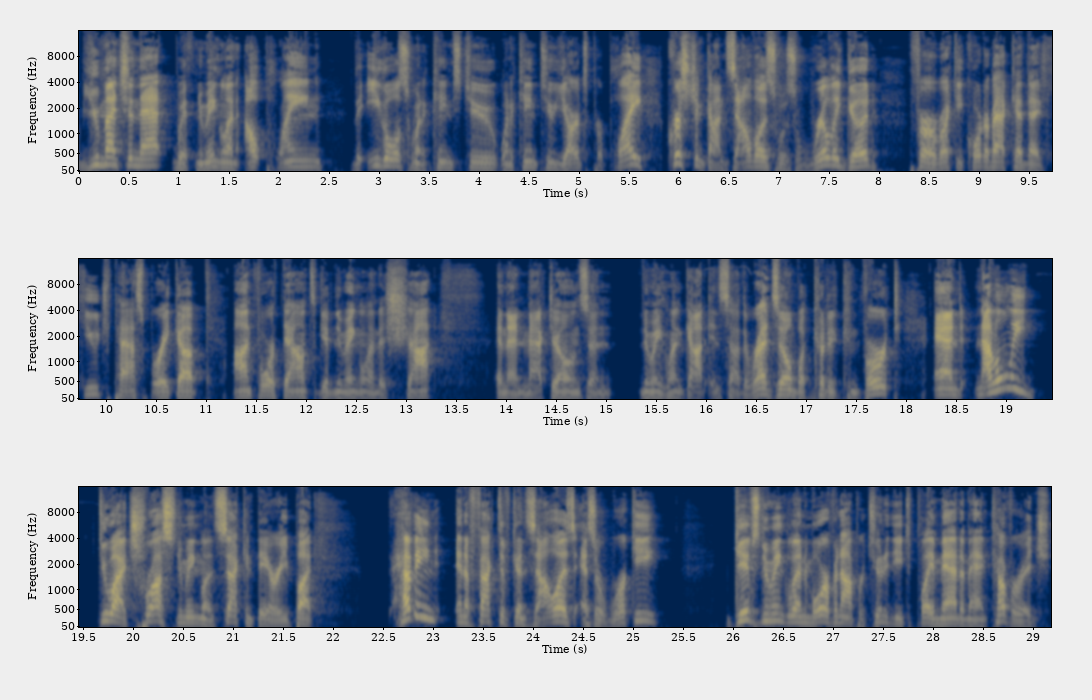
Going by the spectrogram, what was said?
you mentioned that with New England outplaying the Eagles when it came to when it came to yards per play. Christian Gonzalez was really good for a rookie quarterback. Had that huge pass breakup on fourth down to give New England a shot, and then Mac Jones and New England got inside the red zone but couldn't convert. And not only do I trust New England secondary, but having an effective Gonzalez as a rookie gives New England more of an opportunity to play man to man coverage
